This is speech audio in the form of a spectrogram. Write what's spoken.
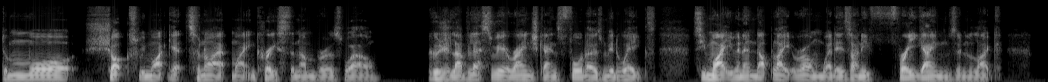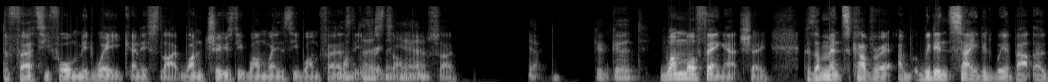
the more shocks we might get tonight might increase the number as well. Because you'll have less rearranged games for those midweeks. So you might even end up later on where there's only three games in like the 34 midweek and it's like one Tuesday, one Wednesday, one Thursday, for Thursday, example. yeah. So Yep. Good, good. one more thing, actually, because I meant to cover it. We didn't say, did we, about the,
